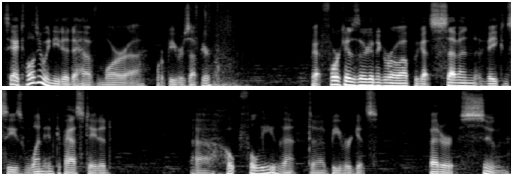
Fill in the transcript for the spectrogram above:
See, I told you we needed to have more, uh, more beavers up here. We got four kids that are going to grow up. We got seven vacancies, one incapacitated. Uh, hopefully that uh, beaver gets better soon.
